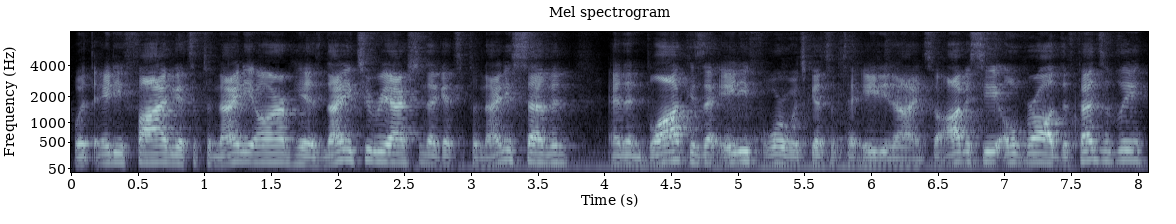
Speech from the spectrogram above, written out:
with 85, he gets up to 90 arm. He has 92 reaction that gets up to 97. And then block is at 84, which gets up to 89. So obviously, overall, defensively,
